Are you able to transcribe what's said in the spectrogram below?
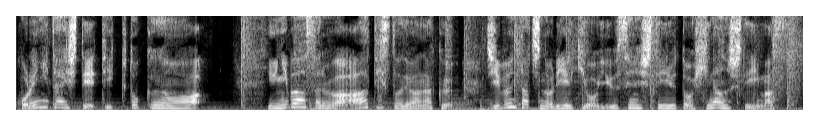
これに対して TikTok 側はユニバーサルはアーティストではなく自分たちの利益を優先していると非難しています。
